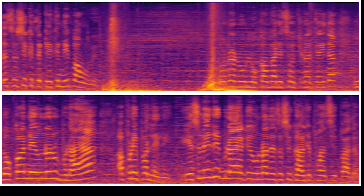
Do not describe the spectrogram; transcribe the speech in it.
ਤਾਂ ਤੁਸੀਂ ਕਿਤੇ ਟਿਕ ਨਹੀਂ ਪਾਓਗੇ। ਉਹਨਾਂ ਨੂੰ ਲੋਕਾਂ ਬਾਰੇ ਸੋਚਣਾ ਚਾਹੀਦਾ। ਲੋਕਾਂ ਨੇ ਉਹਨਾਂ ਨੂੰ ਬਣਾਇਆ ਆਪਣੇ ਭਲੇ ਲਈ। ਇਸ ਲਈ ਨਹੀਂ ਬਣਾਇਆ ਕਿ ਉਹਨਾਂ ਦੇ ਤੁਸੀਂ ਗਲ 'ਚ ਫਾਂਸੀ ਪਾ ਦਿਓ।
